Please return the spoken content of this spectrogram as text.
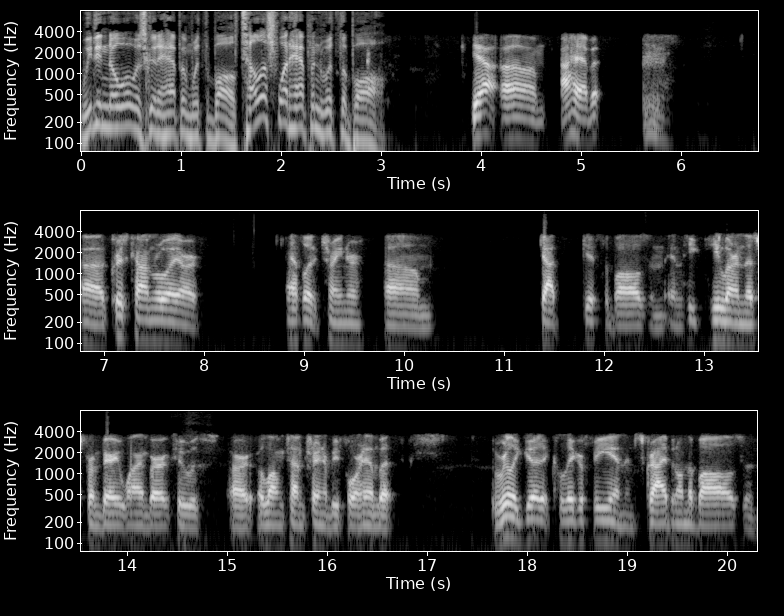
we didn't know what was going to happen with the ball. Tell us what happened with the ball. Yeah, um, I have it. Uh, Chris Conroy, our athletic trainer, um, gets the balls, and, and he he learned this from Barry Weinberg, who was our a longtime trainer before him, but really good at calligraphy and inscribing on the balls, and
